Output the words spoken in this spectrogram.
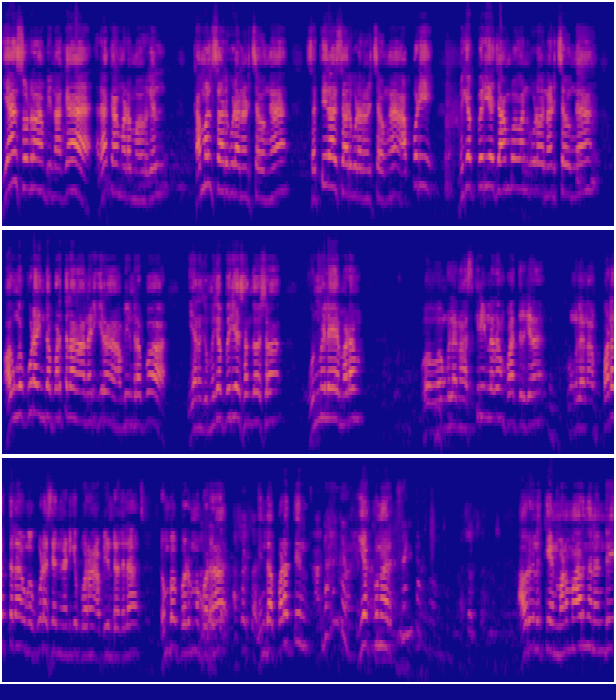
ஏன் சொல்கிறேன் அப்படின்னாக்க ரேகா மேடம் அவர்கள் கமல் சார் கூட நடித்தவங்க சத்யராஜ் சார் கூட நடித்தவங்க அப்படி மிகப்பெரிய ஜாம்பவான் கூட நடித்தவங்க அவங்க கூட இந்த படத்தில் நான் நடிக்கிறேன் அப்படின்றப்போ எனக்கு மிகப்பெரிய சந்தோஷம். உண்மையிலேயே மேடம் உங்களை நான் ஸ்க்ரீனில் தான் பார்த்துருக்கேன். உங்களை நான் படத்தில் உங்க கூட சேர்ந்து நடிக்க போகிறேன் அப்படின்றதுல ரொம்ப பெருமைப்படுறேன். இந்த படத்தின் இயக்குனர் அவர்களுக்கு என் மனமார்ந்த நன்றி.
